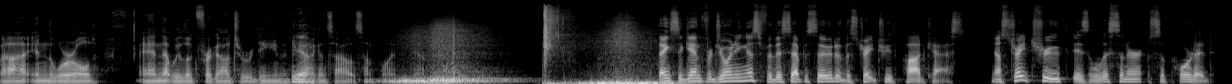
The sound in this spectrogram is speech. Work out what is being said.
uh, in the world and that we look for God to redeem and to yeah. reconcile at some point. Yeah. Thanks again for joining us for this episode of the Straight Truth Podcast. Now, Straight Truth is listener supported.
